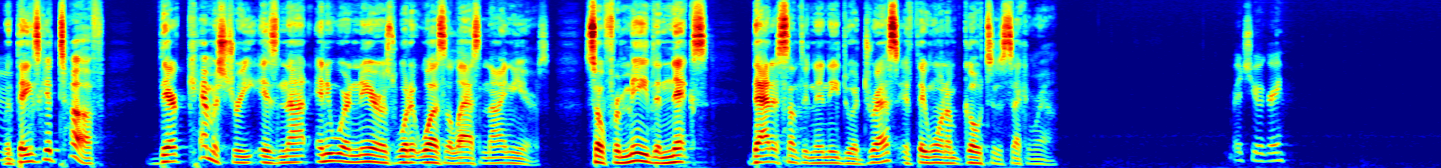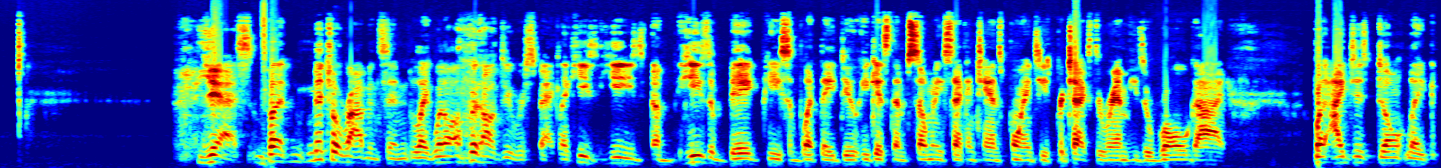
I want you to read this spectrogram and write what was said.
Mm. When things get tough, their chemistry is not anywhere near as what it was the last nine years. So for me, the Knicks, that is something they need to address if they want to go to the second round. Rich, you agree? Yes, but Mitchell Robinson, like with all with all due respect, like he's he's a he's a big piece of what they do. He gets them so many second chance points. He protects the rim. He's a role guy but I just don't like.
